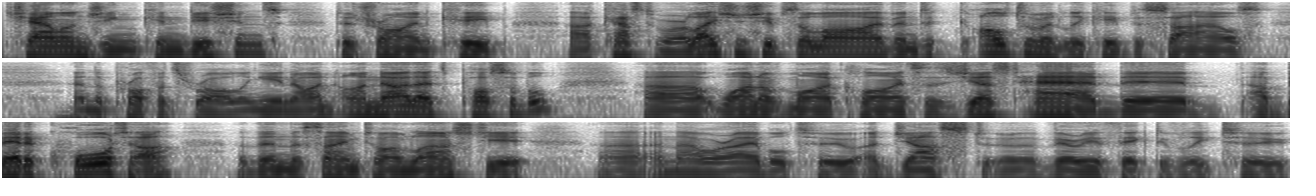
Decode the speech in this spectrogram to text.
challenging conditions to try and keep uh, customer relationships alive and to ultimately keep the sales and the profits rolling in. I, I know that's possible. Uh, one of my clients has just had their a better quarter than the same time last year, uh, and they were able to adjust uh, very effectively to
